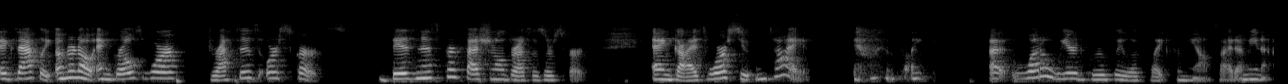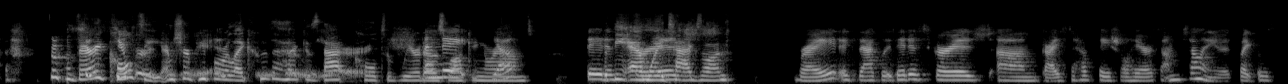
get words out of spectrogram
exactly. Oh, no, no. And girls wore dresses or skirts, business professional dresses or skirts. And guys wore suit and ties. It was like, uh, what a weird group we looked like from the outside. I mean, Very culty. I'm sure people were like, who the heck is that cult of weirdos they- walking yep. around They with the Amway tags on? Right, exactly. They discouraged um, guys to have facial hair. So I'm telling you, it's like it was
